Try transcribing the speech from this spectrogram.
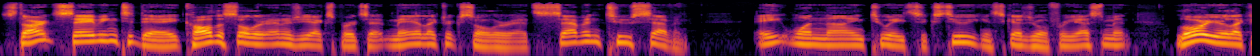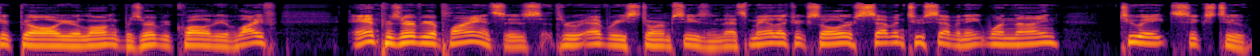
Start saving today. Call the solar energy experts at May Electric Solar at 727 819 2862. You can schedule a free estimate. Lower your electric bill all year long and preserve your quality of life and preserve your appliances through every storm season. That's May Electric Solar, 727 819 2862.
